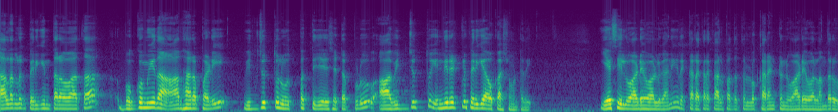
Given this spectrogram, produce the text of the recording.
డాలర్లకు పెరిగిన తర్వాత బొగ్గు మీద ఆధారపడి విద్యుత్తును ఉత్పత్తి చేసేటప్పుడు ఆ విద్యుత్తు ఎన్ని రెట్లు పెరిగే అవకాశం ఉంటుంది? ఏసీలు వాడేవాళ్ళు కానీ లేక రకరకాల పద్ధతుల్లో కరెంటుని వాడే వాళ్ళందరూ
